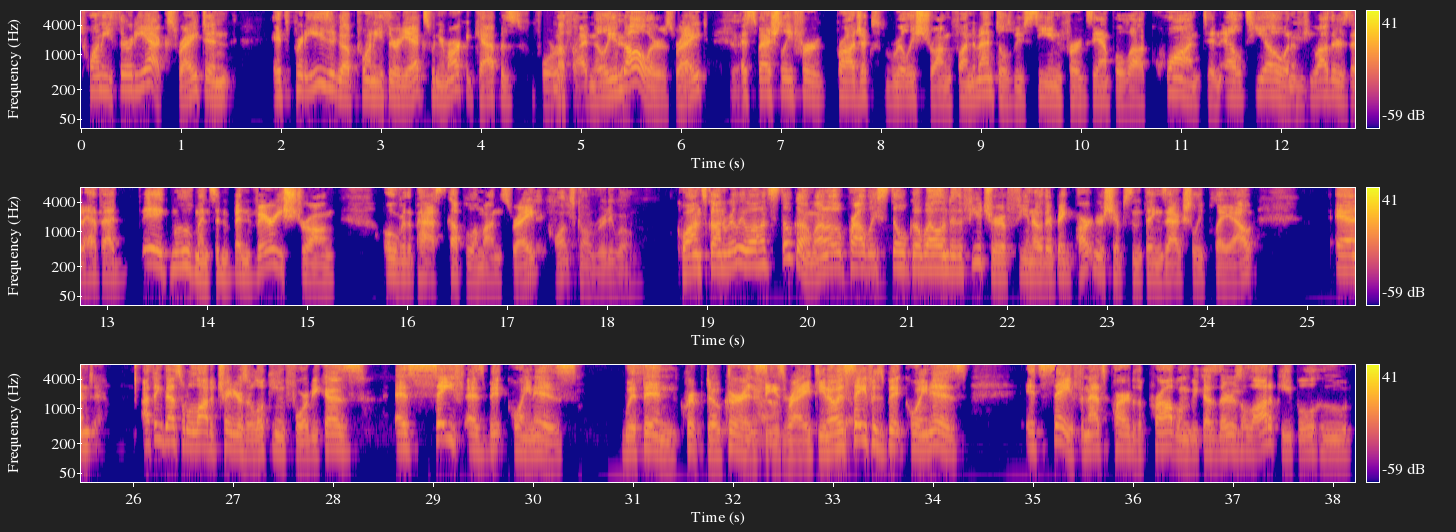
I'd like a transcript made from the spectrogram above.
20, 30 x, right? And it's pretty easy to go up 20 30x when your market cap is four Nothing. or five million dollars right yeah. Yeah. especially for projects with really strong fundamentals we've seen for example uh, quant and lto and a mm. few others that have had big movements and been very strong over the past couple of months right quant's gone really well quant's gone really well and it's still going well it'll probably still go well into the future if you know their big partnerships and things actually play out and i think that's what a lot of traders are looking for because as safe as bitcoin is within cryptocurrencies, yeah. right? You know, as yeah. safe as Bitcoin is, it's safe, and that's part of the problem because there's a mm-hmm. lot of people who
